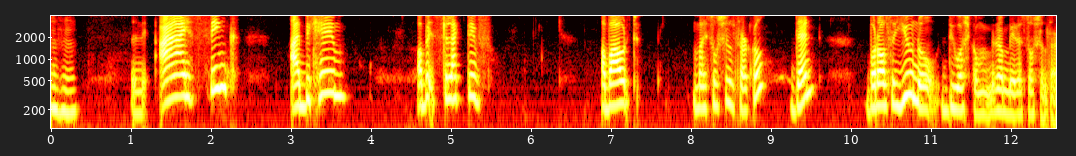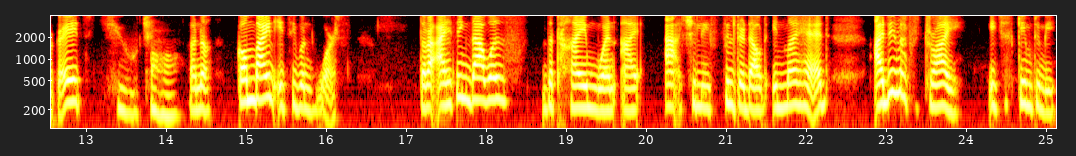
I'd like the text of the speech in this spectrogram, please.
Mm-hmm. And I think I became a bit selective about my social circle then, but also you know Diwashko र मेरो social circle it's huge. Uh-huh. होइन combined it's even worse. But I think that was the time when I actually filtered out in my head. I didn't have to try. It just came to me.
